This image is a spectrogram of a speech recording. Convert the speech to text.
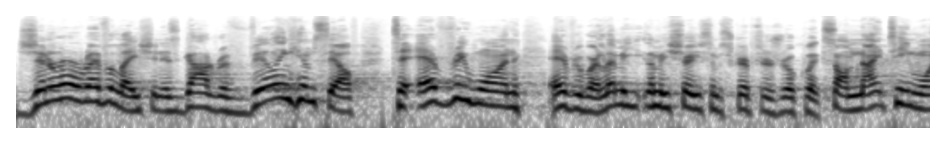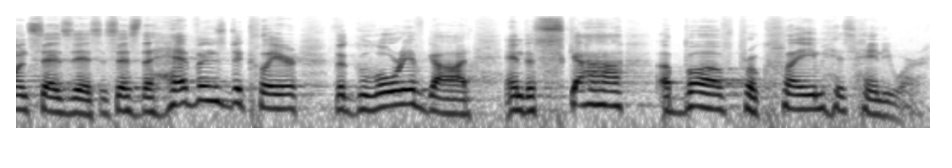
General revelation is God revealing himself to everyone everywhere. Let me, let me show you some scriptures real quick. Psalm 19:1 says this. It says, The heavens declare the glory of God, and the sky above proclaim his handiwork.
